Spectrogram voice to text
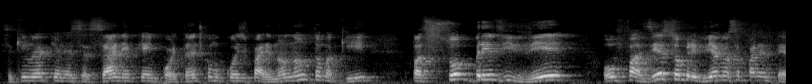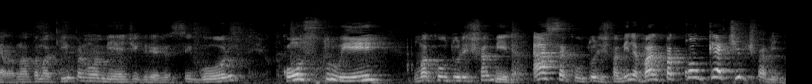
Isso aqui não é porque é necessário, nem porque é importante, como coisa de parente. Nós não estamos aqui para sobreviver ou fazer sobreviver a nossa parentela. Nós estamos aqui para, num ambiente de igreja seguro, construir uma cultura de família. Essa cultura de família vale para qualquer tipo de família.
